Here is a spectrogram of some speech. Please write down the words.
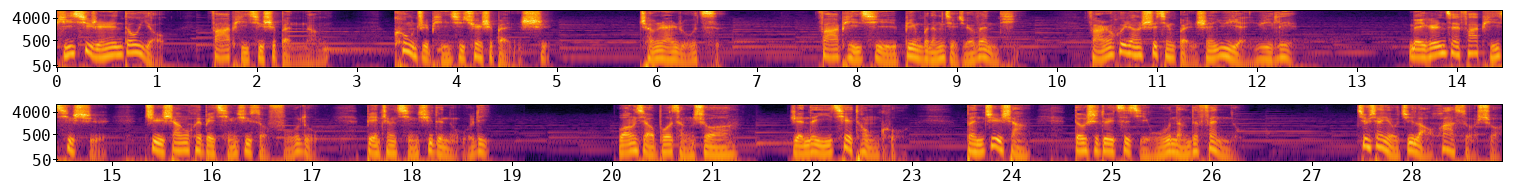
脾气人人都有，发脾气是本能，控制脾气却是本事。诚然如此，发脾气并不能解决问题，反而会让事情本身愈演愈烈。每个人在发脾气时，智商会被情绪所俘虏，变成情绪的奴隶。王小波曾说：“人的一切痛苦，本质上都是对自己无能的愤怒。”就像有句老话所说。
